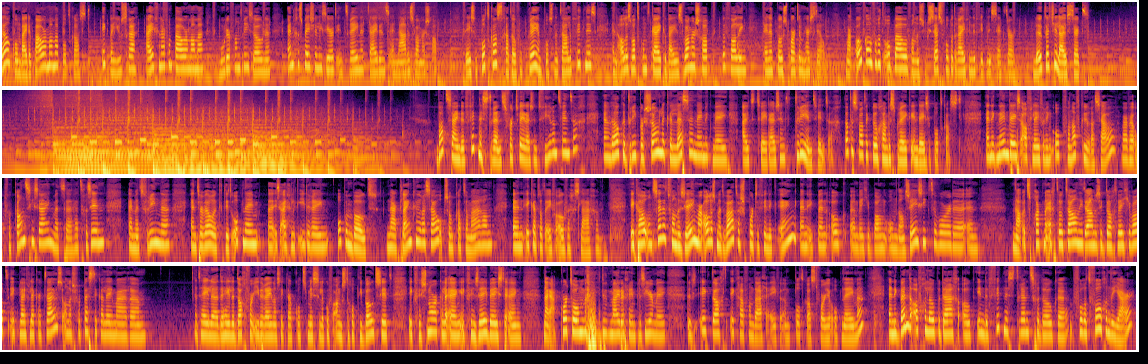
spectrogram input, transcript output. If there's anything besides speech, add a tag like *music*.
Welkom bij de Power Mama podcast. Ik ben Yusra, eigenaar van Power Mama, moeder van drie zonen en gespecialiseerd in trainen tijdens en na de zwangerschap. Deze podcast gaat over pre- en postnatale fitness en alles wat komt kijken bij een zwangerschap, bevalling en het postpartum herstel. Maar ook over het opbouwen van een succesvol bedrijf in de fitnesssector. Leuk dat je luistert. Wat zijn de fitnesstrends voor 2024 en welke drie persoonlijke lessen neem ik mee uit 2023? Dat is wat ik wil gaan bespreken in deze podcast. En ik neem deze aflevering op vanaf Curaçao, waar wij op vakantie zijn met uh, het gezin en met vrienden. En terwijl ik dit opneem, uh, is eigenlijk iedereen op een boot naar Klein Curaçao op zo'n katamaran. En ik heb dat even overgeslagen. Ik hou ontzettend van de zee, maar alles met watersporten vind ik eng. En ik ben ook een beetje bang om dan zeeziek te worden. En nou, het sprak me echt totaal niet aan. Dus ik dacht, weet je wat, ik blijf lekker thuis. Anders verpest ik alleen maar. Uh, het hele, de hele dag voor iedereen als ik daar kotsmisselijk of angstig op die boot zit. Ik vind snorkelen eng, ik vind zeebeesten eng. Nou ja, kortom, *laughs* je doet mij er geen plezier mee. Dus ik dacht, ik ga vandaag even een podcast voor je opnemen. En ik ben de afgelopen dagen ook in de fitnesstrends gedoken voor het volgende jaar.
